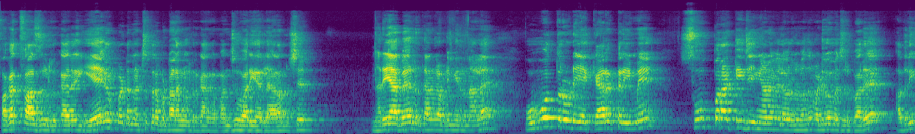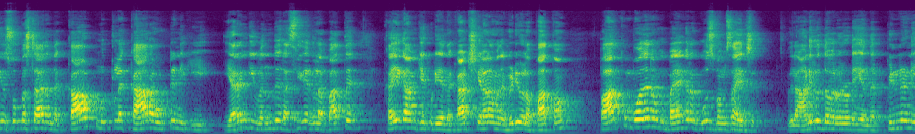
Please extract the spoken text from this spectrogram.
ஃபகத் ஃபாசில் இருக்கார். ஏகப்பட்ட நட்சத்திர பட்டாளங்கள் இருக்காங்க மஞ்சு வாரியரில் ஆரம்பித்து நிறையா பேர் இருக்காங்க அப்படிங்கிறதுனால ஒவ்வொருத்தருடைய கேரக்டரையுமே சூப்பராக டிஜி ஞானவேல் அவர்கள் வந்து வடிவமைச்சிருப்பார். அதுலேயும் சூப்பர் ஸ்டார். இந்த காப் லுக்கில் காரை விட்டு இன்னைக்கு இறங்கி வந்து ரசிகர்களை பார்த்து கை காமிக்கக்கூடிய அந்த காட்சியெல்லாம் நம்ம அந்த வீடியோவில் பார்த்தோம். பார்க்கும்போதே நமக்கு பயங்கர கூஸ் பம்ஸ் ஆயிடுச்சு இதில் அனிருத் அவர்களுடைய அந்த பின்னணி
